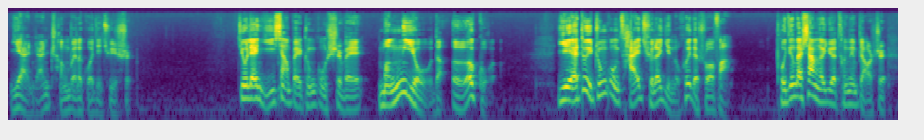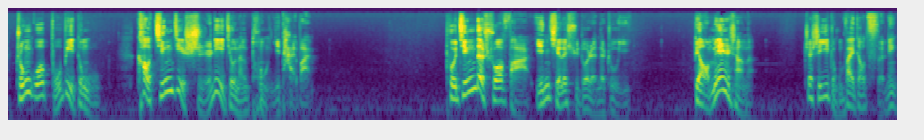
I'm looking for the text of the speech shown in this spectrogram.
俨然成为了国际趋势。就连一向被中共视为盟友的俄国，也对中共采取了隐晦的说法。普京在上个月曾经表示，中国不必动武，靠经济实力就能统一台湾。普京的说法引起了许多人的注意。表面上呢，这是一种外交辞令，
